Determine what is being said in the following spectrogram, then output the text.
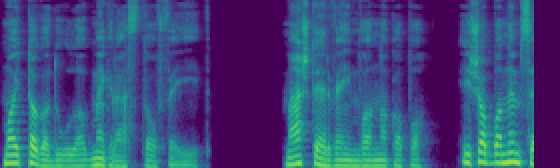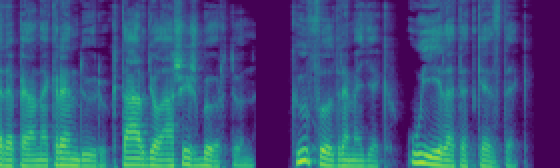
majd tagadólag megrázta a fejét. Más terveim vannak, apa, és abban nem szerepelnek rendőrök, tárgyalás és börtön. Külföldre megyek, új életet kezdek.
